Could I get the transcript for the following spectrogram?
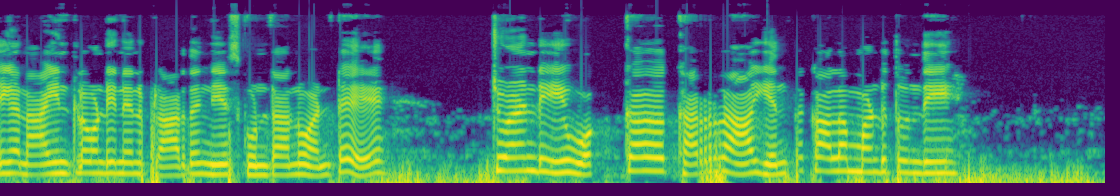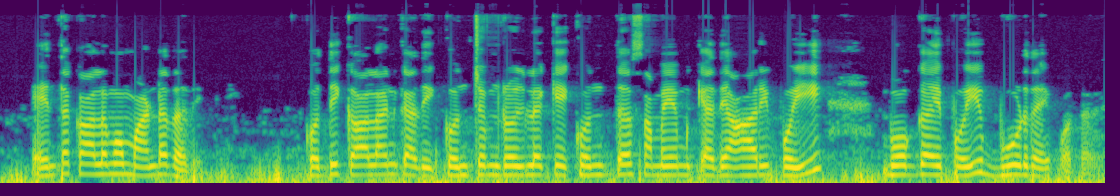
ఇక నా ఇంట్లో ఉండి నేను ప్రార్థన చేసుకుంటాను అంటే చూడండి ఒక్క కర్ర ఎంతకాలం మండుతుంది? ఎంతకాలమో మండదు అది కొద్ది కాలానికి అది కొంచెం రోజులకే కొంత సమయంకి అది ఆరిపోయి బొగ్గైపోయి బూడిదైపోతుంది.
